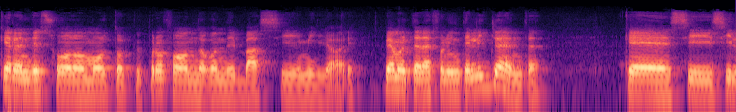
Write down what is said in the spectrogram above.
che rende il suono molto più profondo con dei bassi migliori. Abbiamo il telefono intelligente che si, si,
